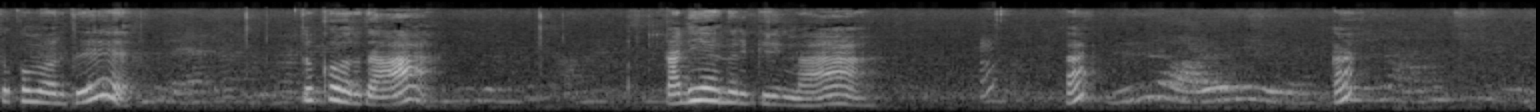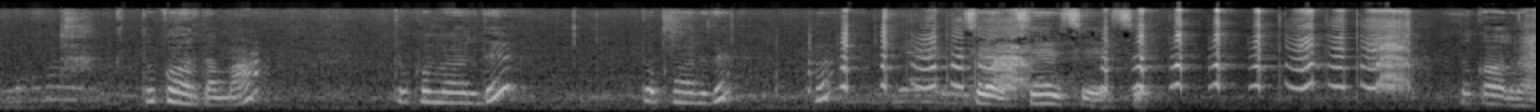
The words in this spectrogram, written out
தூக்கம் வருது? தூக்கம் வருதா? தனியாக இருந்திருக்கீங்களா? ஆ? தூக்கம் வருதாம்மா தூக்கம் வருது தூக்கம் வருது சரி சரி சரி சரி. தூக்கம் வருதா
